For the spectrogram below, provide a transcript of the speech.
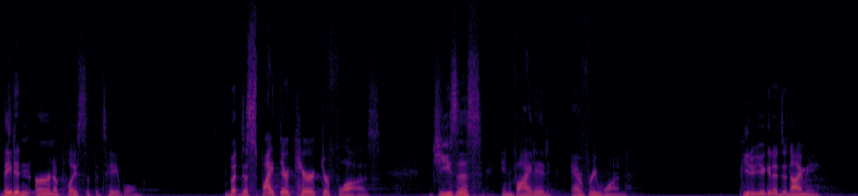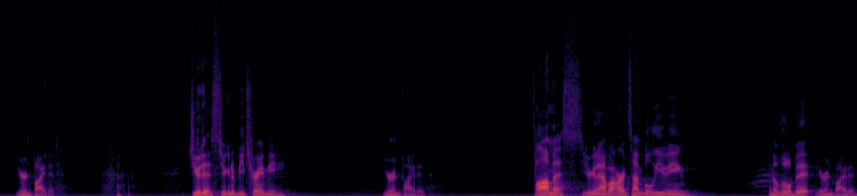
they didn't earn a place at the table. But despite their character flaws, Jesus invited everyone. Peter, you're going to deny me. You're invited. Judas, you're going to betray me. You're invited. Thomas, you're going to have a hard time believing. In a little bit, you're invited.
